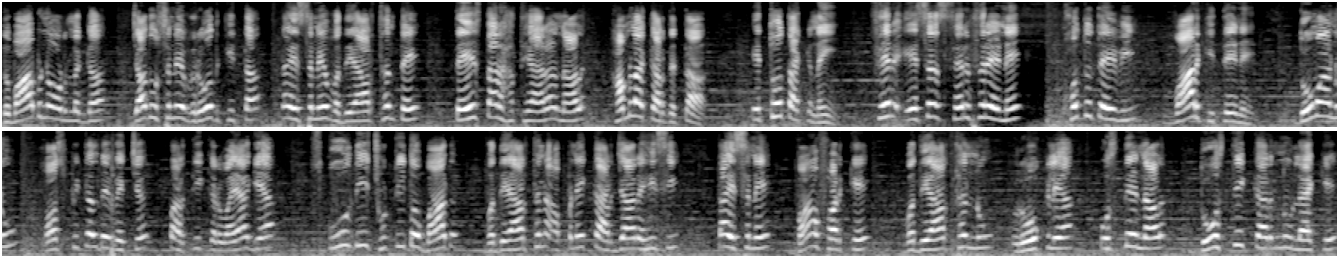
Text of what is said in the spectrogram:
ਦਬਾਅ ਬਣਾਉਣ ਲੱਗਾ। ਜਦ ਉਸਨੇ ਵਿਰੋਧ ਕੀਤਾ ਤਾਂ ਇਸਨੇ ਵਿਦਿਆਰਥਣ ਤੇ ਤੇਜ਼ਧਾਰ ਹਥਿਆਰਾਂ ਨਾਲ ਹਮਲਾ ਕਰ ਦਿੱਤਾ। ਇੱਥੋਂ ਤੱਕ ਨਹੀਂ, ਫਿਰ ਇਸ ਸਿਰਫਰੇ ਨੇ ਖੁਦ ਤੇ ਵੀ ਵਾਰ ਕੀਤੇ ਨੇ। ਦੋਵਾਂ ਨੂੰ ਹਸਪੀਟਲ ਦੇ ਵਿੱਚ ਭਰਤੀ ਕਰਵਾਇਆ ਗਿਆ। ਸਕੂਲ ਦੀ ਛੁੱਟੀ ਤੋਂ ਬਾਅਦ ਵਿਦਿਆਰਥਣ ਆਪਣੇ ਘਰ ਜਾ ਰਹੀ ਸੀ, ਤਾਂ ਇਸਨੇ ਬਾਹ ਫੜ ਕੇ ਵਿਦਿਆਰਥਣ ਨੂੰ ਰੋਕ ਲਿਆ। ਉਸ ਦੇ ਨਾਲ ਦੋਸਤੀ ਕਰਨ ਨੂੰ ਲੈ ਕੇ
